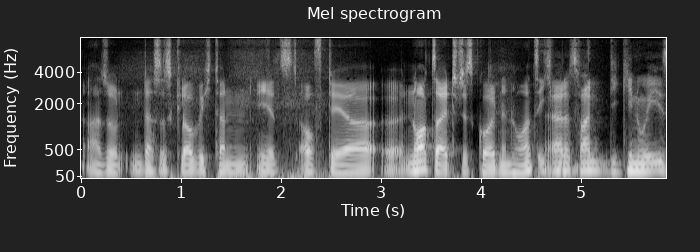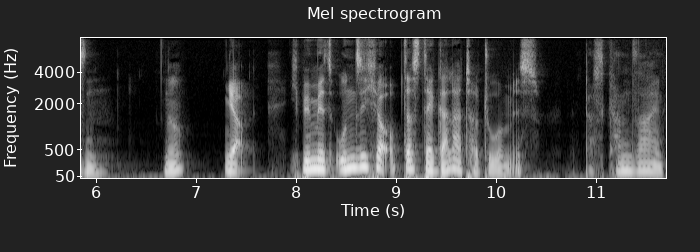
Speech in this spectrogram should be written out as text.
Also das ist, glaube ich, dann jetzt auf der äh, Nordseite des Goldenen Horns. Ich, ja, das waren die Genuesen, ne? Ja. Ich bin mir jetzt unsicher, ob das der Galaterturm ist. Das kann sein.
